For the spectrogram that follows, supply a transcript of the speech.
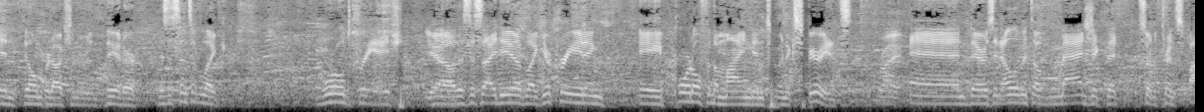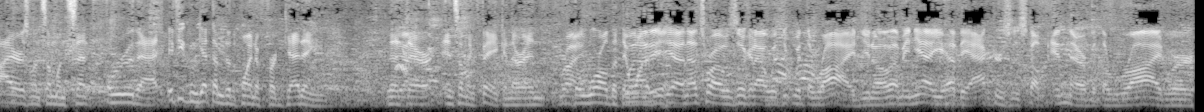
in film production or in theater. There's a sense of like world creation. You Yeah. know, there's this idea of like you're creating a portal for the mind into an experience. Right. And there's an element of magic that sort of transpires when someone's sent through that. If you can get them to the point of forgetting that they're in something fake and they're in the world that they Well, want to be. Yeah, and that's where I was looking at with with the ride. You know, I mean, yeah, you have the actors and stuff in there, but the ride where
